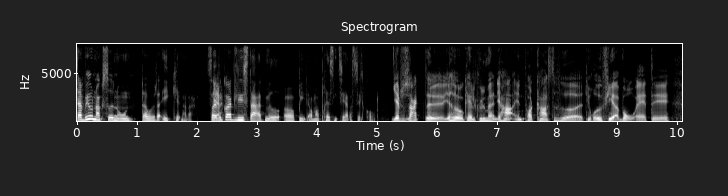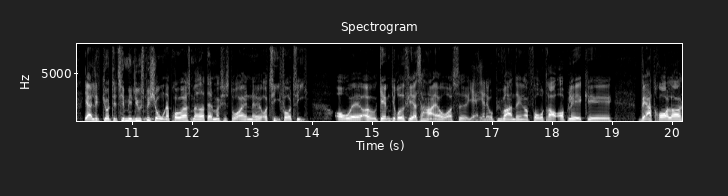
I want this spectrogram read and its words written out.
der vil jo nok sidde nogen derude, der ikke kender dig. Så ja. jeg vil godt lige starte med at bede dig om at præsentere dig selv kort. Ja, som sagt, øh, jeg hedder jo Kalle Kylmand. Jeg har en podcast, der hedder De Røde Fjer, hvor at, øh, jeg har lidt gjort det til min livsmission at prøve at smadre Danmarks historien øh, 10 for 10. Og, øh, og gennem De Røde Fjer, så har jeg jo også, ja, jeg laver byvandringer, foredrag, oplæg, øh, værtroller,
